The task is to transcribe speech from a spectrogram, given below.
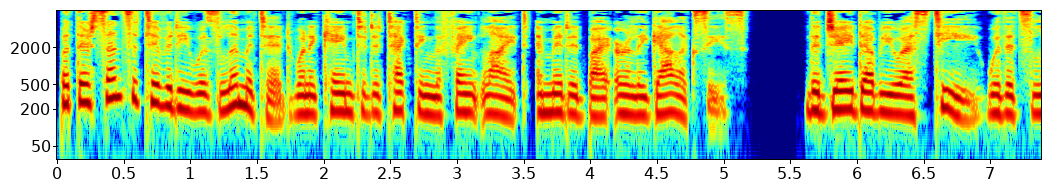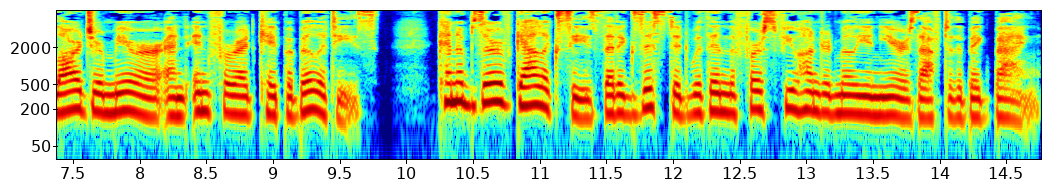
but their sensitivity was limited when it came to detecting the faint light emitted by early galaxies. The JWST, with its larger mirror and infrared capabilities, can observe galaxies that existed within the first few hundred million years after the Big Bang.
